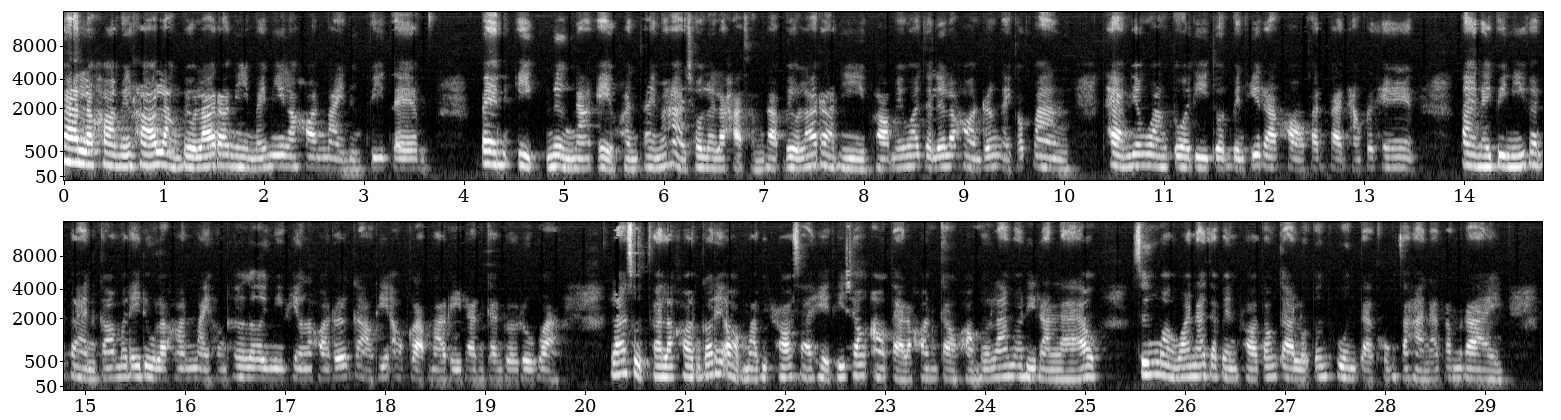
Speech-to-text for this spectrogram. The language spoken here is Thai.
แฟนละครวิเคราะห์หลังเบลล่ารานีไม่มีละครใหม่หนึ่งปีเต็ม เป็นอีกหนึ่งนางเอกขวัญใจมหาชนเลยล่ะค่ะสำหรับเบลล่ารานีเพราะไม่ว่าจะเล่นละครเรื่องไหนก็ปัง แถมยังวางตัวดีจนเป็นที่รักของแฟนๆทั้งประเทศ แต่ในปีนี้แฟนๆก็ไม่ได้ดูละครใหม่ของเธอเลย มีเพียงละครเรื่องเก่าที่เอากลับมารีรันกันรัวๆล่าสุดแฟนละครก็ได้ออกมาวิเคราะห์สาเหตุที่ช่องเอาแต่ละครเก่าของเบลล่ามารีรันแล้ว ซึ่งมองว่าน่าจะเป็นเพราะต้องการลดต้นทุนแต่คงจะหานะกำไร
